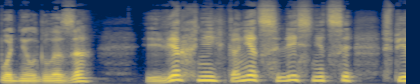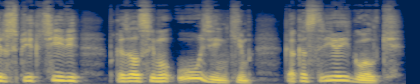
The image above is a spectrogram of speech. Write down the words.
поднял глаза и верхний конец лестницы в перспективе показался ему узеньким, как острие иголки.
